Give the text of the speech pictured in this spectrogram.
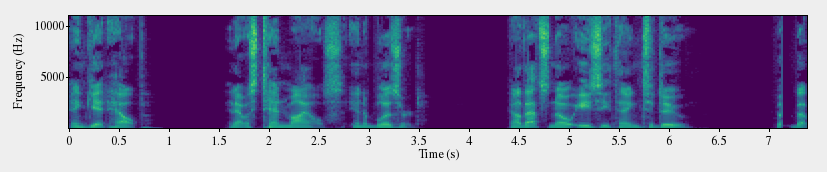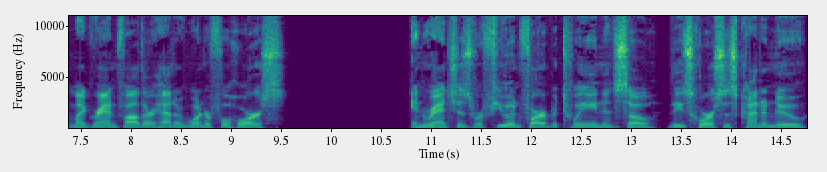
and get help. And that was 10 miles in a blizzard. Now that's no easy thing to do. But, but my grandfather had a wonderful horse, and ranches were few and far between, and so these horses kind of knew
